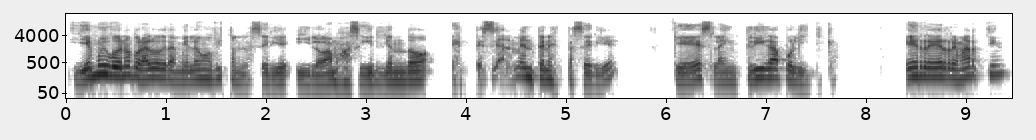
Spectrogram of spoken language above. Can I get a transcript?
Y es muy bueno por algo que también lo hemos visto en la serie y lo vamos a seguir viendo especialmente en esta serie, que es la intriga política. R.R. Martin,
